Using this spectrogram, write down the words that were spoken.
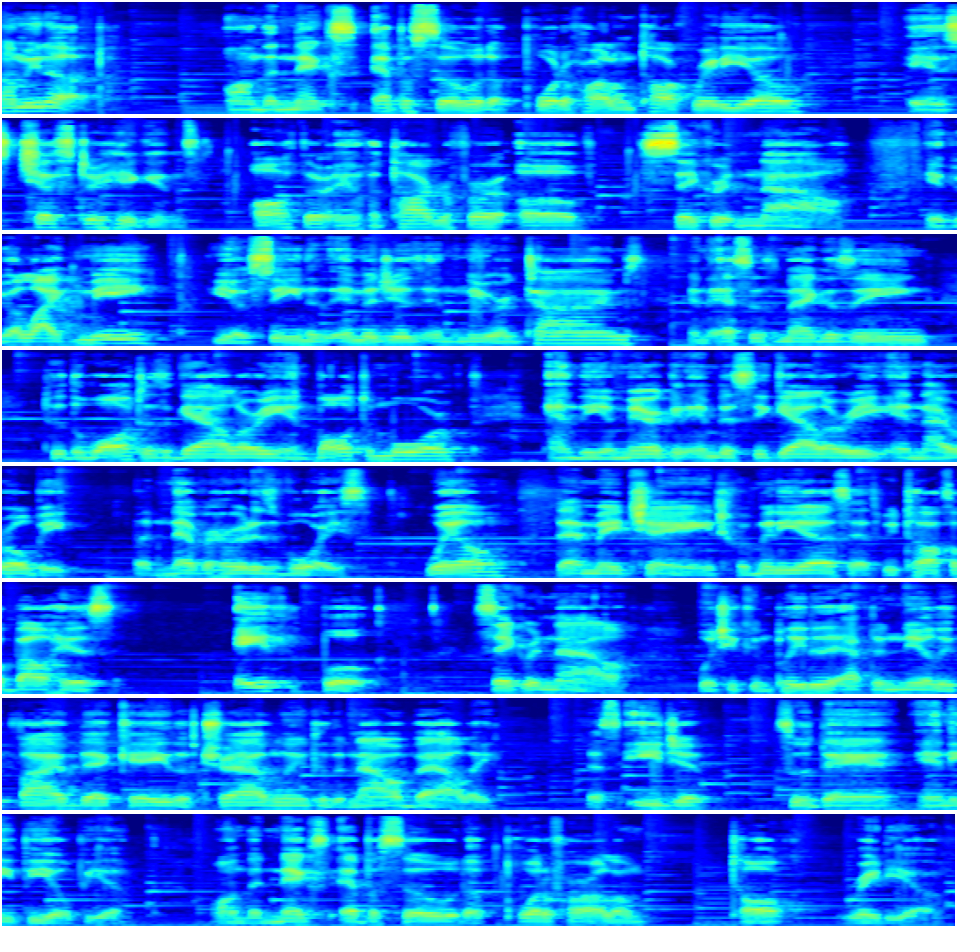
Coming up on the next episode of Port of Harlem Talk Radio is Chester Higgins, author and photographer of Sacred Nile. If you're like me, you have seen his images in the New York Times and Essence Magazine, to the Walters Gallery in Baltimore and the American Embassy Gallery in Nairobi, but never heard his voice. Well, that may change for many of us as we talk about his eighth book, Sacred Nile, which he completed after nearly five decades of traveling to the Nile Valley. That's Egypt, Sudan, and Ethiopia on the next episode of Port of Harlem Talk Radio.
